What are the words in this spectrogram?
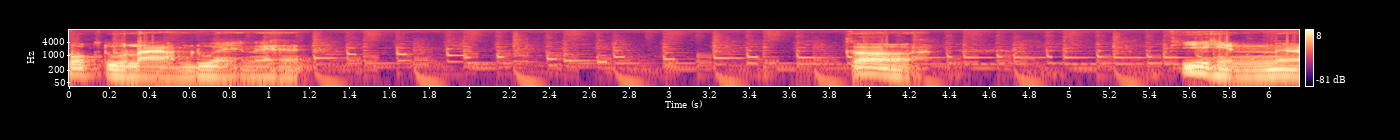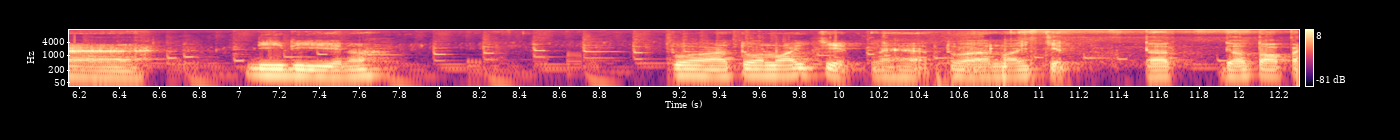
พวกตัวรามด้วยนะฮะก็ที่เห็นอ่าดีๆเนาะตัวตัวร้อยเจ็ดนะฮะตัวร้อยเจ็ดเดี๋ยวต่อไป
